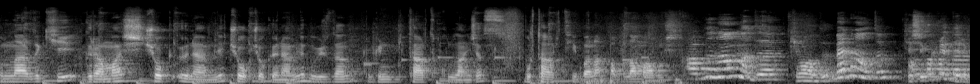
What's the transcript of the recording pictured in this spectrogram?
bunlardaki gramaj çok önemli. Çok çok önemli. Bu yüzden bugün bir tartı kullanacağız. Bu tartıyı bana ablam almış. Ablan almadı. Kim aldı? Ben aldım. Teşekkür Allah Allah. ederim.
